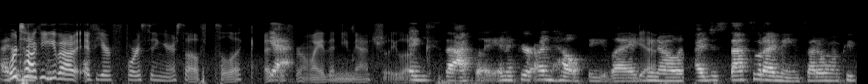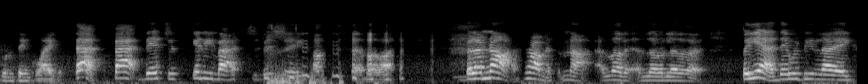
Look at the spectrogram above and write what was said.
I We're talking about if you're forcing yourself to look a Yeah. different way than you naturally look. Exactly. And if you're unhealthy, like, Yeah. you know, like I just that's what I mean. So I don't want people to think like that fat bitch is skinny bitch, bitch. blah, blah, blah, blah. but I'm not, I promise, I'm not. I love it. I love it, love it, love it. But yeah, they would be like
